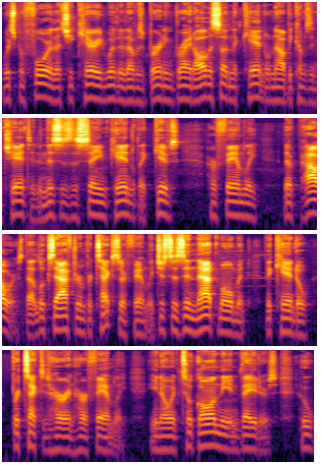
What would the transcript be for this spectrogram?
which before that she carried with her that was burning bright, all of a sudden the candle now becomes enchanted. And this is the same candle that gives her family their powers, that looks after and protects their family. Just as in that moment the candle protected her and her family, you know, and took on the invaders who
